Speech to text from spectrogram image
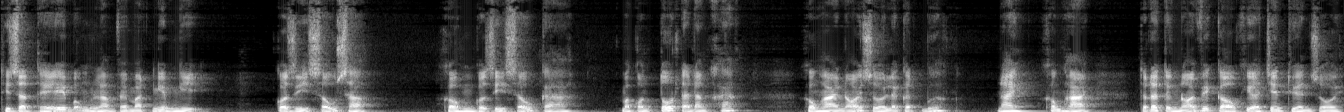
thì giật thế bỗng làm vẻ mặt nghiêm nghị. Có gì xấu sao? Không có gì xấu cả, mà còn tốt là đằng khác. Không hài nói rồi lại cất bước. Này, không hài, tớ đã từng nói với cậu khi ở trên thuyền rồi,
